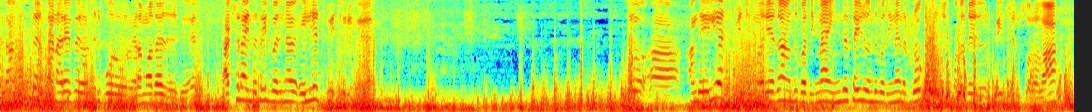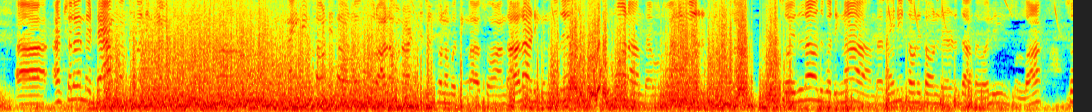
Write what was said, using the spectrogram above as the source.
எல்லாம் விசிட்டர்ஸ்லாம் நிறைய பேர் வந்துட்டு போகிற ஒரு இடமா தான் இருக்குது ஆக்சுவலாக இந்த சைடு பார்த்தீங்கன்னா எலியட் பீச் இருக்குது ஸோ அந்த எலியாஸ் பீச் மாதிரியே தான் வந்து பார்த்தீங்கன்னா இந்த சைடு வந்து பார்த்தீங்கன்னா இந்த ப்ரோக்கர் பீச்சுக்கு பக்கத்தில் இது ஒரு பீச்னு சொல்லலாம். ஆக்சுவலாக இந்த டேம் வந்து பார்த்தீங்கன்னா நைன்டீன் செவன்ட்டி செவனில் அலை ஒன்று அடிச்சிச்சுன்னு சொன்னேன் பார்த்தீங்களா ஸோ அந்த அலை அடிக்கும் போது உருவான அந்த ஒரு வலி மாதிரி இருக்குது பார்த்தீங்களா ஸோ இதுதான் வந்து பார்த்தீங்கன்னா அந்த நைன்டீன் செவன்ட்டி செவனில் எடுத்த அந்த வலின்னு சொல்லலாம். ஸோ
